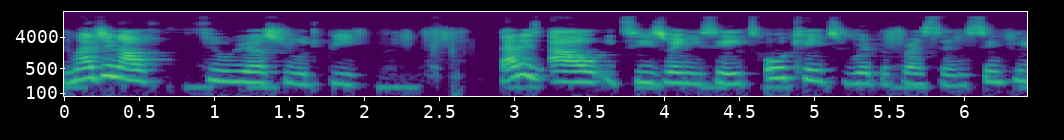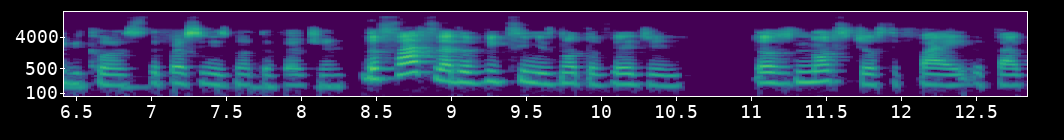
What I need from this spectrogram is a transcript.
Imagine how furious you would be. That is how it is when you say it's okay to rape a person simply because the person is not a virgin. The fact that the victim is not a virgin does not justify the fact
